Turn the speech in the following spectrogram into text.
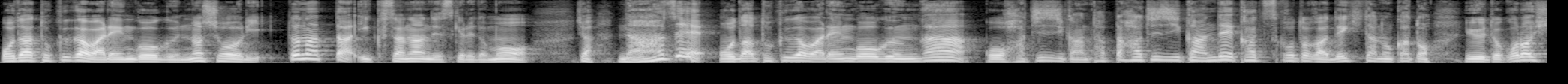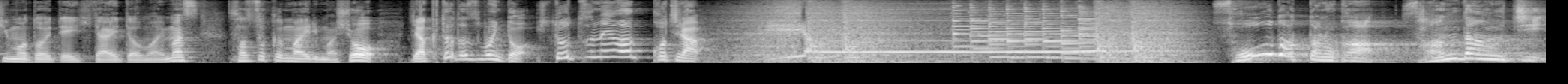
織田徳川連合軍の勝利となった戦なんですけれども、じゃあなぜ織田徳川連合軍がこう8時間、たった8時間で勝つことができたのかというところを紐解いていきたいと思います。早速参りましょう。役立たずポイント、1つ目はこちら。そうだったのか三段打ち。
